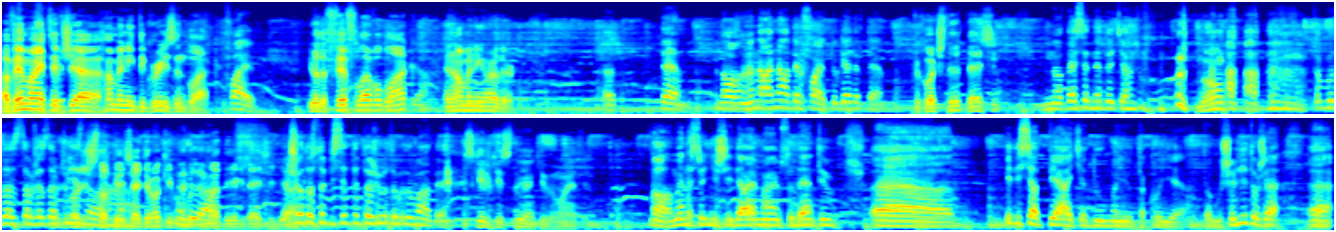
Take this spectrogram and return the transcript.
А ви маєте вже how many degrees in black? Five. You're the fifth level black? Yeah. And how many are there? Uh, ten. No, no, another five. Together ten. Ви хочете 10? Ну, 10 не дотягну. Ну, То буде то вже запізно. 150 років, ви будете мати як 10. Якщо до 150 доживу, то буду мати. Скільки студентів ви маєте? О, ми на сьогоднішній день маємо студентів е, 55, я думаю, тако є. Тому що літо вже е,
